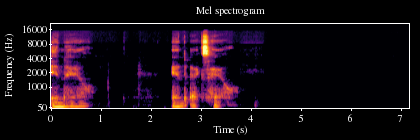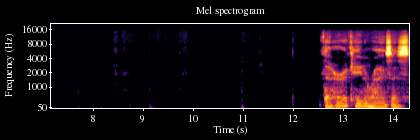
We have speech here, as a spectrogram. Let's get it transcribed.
Inhale and exhale. The hurricane arises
